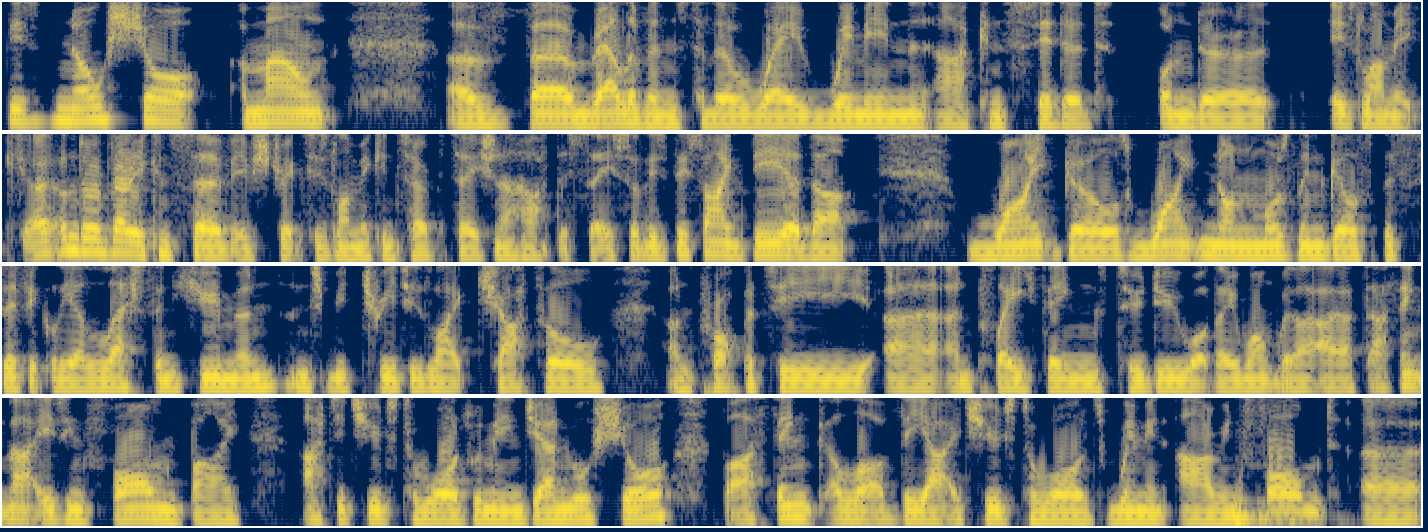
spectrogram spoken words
there's no short amount of uh, relevance to the way women are considered under Islamic, uh, under a very conservative, strict Islamic interpretation, I have to say. So there's this idea that white girls, white non Muslim girls specifically, are less than human and should be treated like chattel and property uh, and playthings to do what they want with. I, I, think that is informed by attitudes towards women in general, sure, but I think a lot of the attitudes towards women are informed uh,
